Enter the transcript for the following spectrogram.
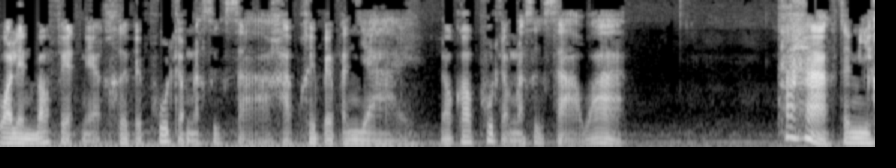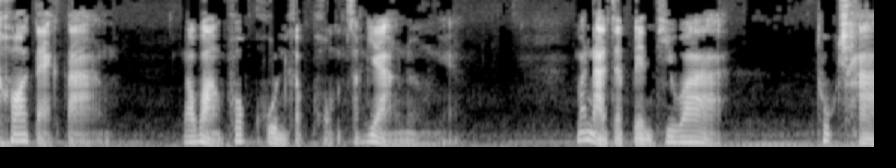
วอร์เรนบัฟเฟตเนี่ยเคยไปพูดกับนักศึกษาครับเคยไปบรรยาย แล้วก็พูดกับนักศึกษาว่า ถ้าหากจะมีข้อแตกต่าง ระหว่างพวกคุณกับผมสักอย่างหนึ่งเนี่ย มันอาจจะเป็นที่ว่าทุกเช้า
